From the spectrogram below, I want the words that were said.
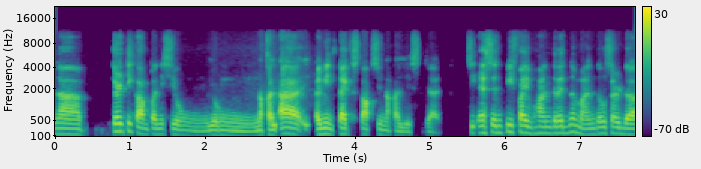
na 30 companies yung yung naka, ah, I mean tech stocks yung naka-list diyan. Si S&P 500 naman, those are the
